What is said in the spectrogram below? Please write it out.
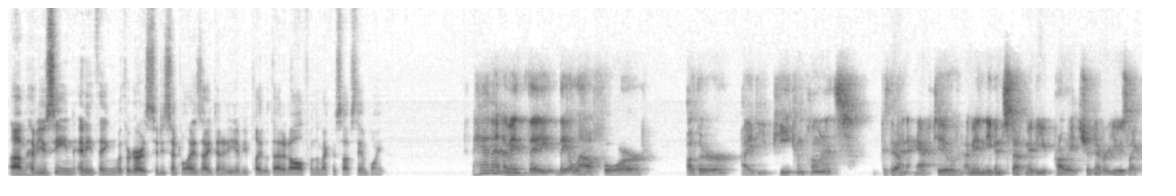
Um, have you seen anything with regards to decentralized identity? Have you played with that at all from the Microsoft standpoint? I haven't. I mean, they they allow for other IDP components because they yeah. kind of have to. I mean, even stuff maybe you probably should never use, like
